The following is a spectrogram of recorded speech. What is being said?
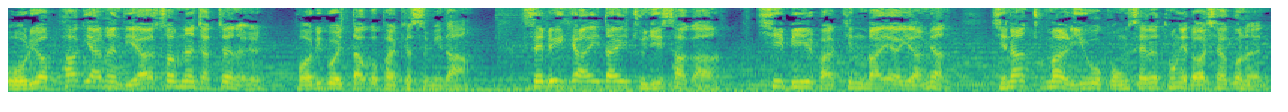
오히려 파괴하는 이해할 수 없는 작전을 벌이고 있다고 밝혔습니다. 세리히 하이다이 주지사가 12일 밝힌 바에 의하면 지난 주말 이후 공세를 통해 러시아군은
